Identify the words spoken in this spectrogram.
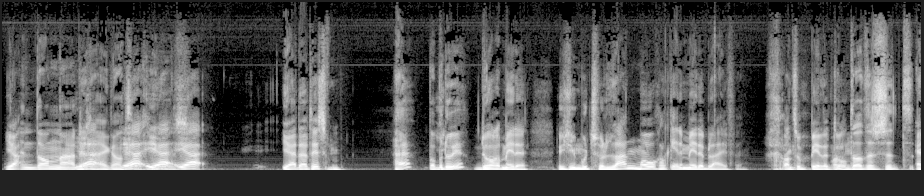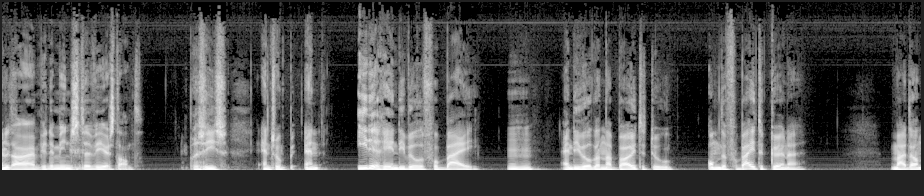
Ja. en dan naar de ja, zijkant. Ja, ja, dus. ja. ja, dat is hem. Hè? Wat bedoel je? Door het midden. Dus je moet zo lang mogelijk in het midden blijven. Van zo'n peloton. Want dat is het, En daar heb je de minste weerstand. Precies. En, zo, en iedereen die wil er voorbij. Mhm. En die wil dan naar buiten toe. Om er voorbij te kunnen. Maar dan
